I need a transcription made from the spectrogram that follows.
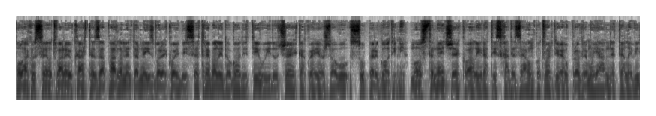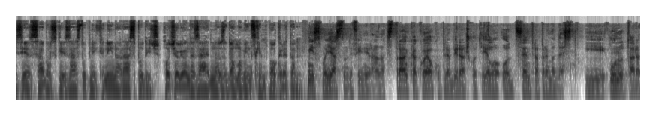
Polako se otvaraju karte za parlamentarne izbore koji bi se trebali dogoditi u idućoj, kako je još zovu, super godini. Most neće koalirati s HDZ-om, potvrdio je u programu javne televizije saborski zastupnik Nino Raspudić. Hoće li onda zajedno s domovinskim pokretom? Mi smo jasno definirana stranka koja okuplja biračko tijelo od centra prema desno. I unutar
